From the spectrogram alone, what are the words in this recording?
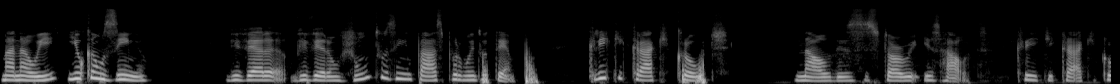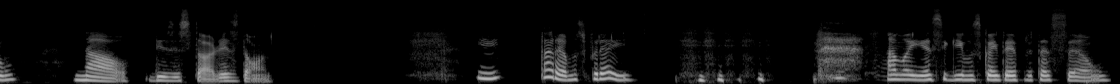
Manauí e o cãozinho, viveram, juntos e em paz por muito tempo. Crick, crack, crouch. Now this story is out. Crick, crack, crum. Now this story is done. E paramos por aí. Amanhã seguimos com a interpretação.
